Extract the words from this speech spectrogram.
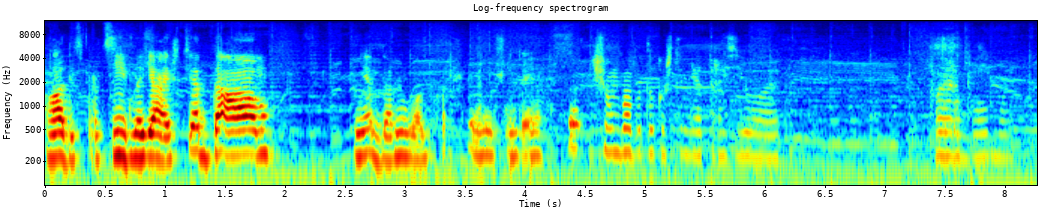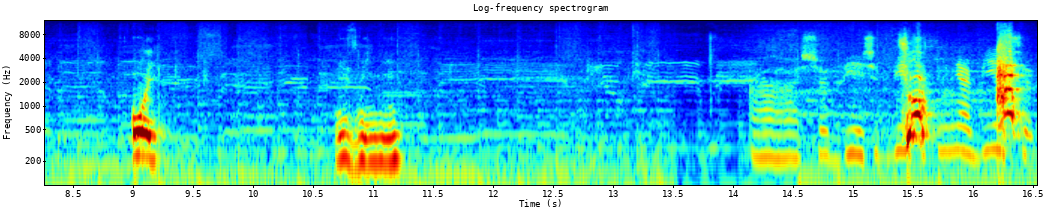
Гадость противная, я тебе дам. Нет, да, ну ладно, хорошо, я не очень да. Почему баба только что не отразила это? Фаербол мой. Ой. Извини. А, все бесит, бесит Чёрт! меня, бесит.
